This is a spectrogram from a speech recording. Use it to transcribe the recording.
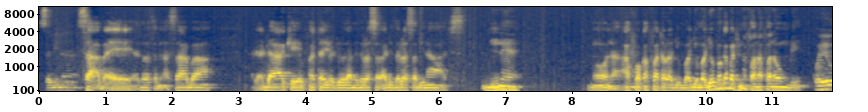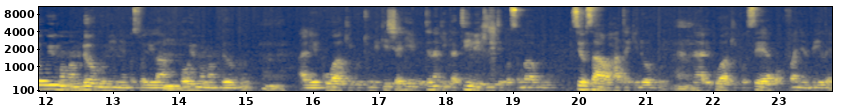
sabini na Saba eh, alizaliwa 77. Dada yake fuata hiyo alizaliwa alizaliwa 74. Umeona? Afu akafuata wala jomba jomba jomba kama tunafana fana umri. Kwa hiyo huyu mama mdogo, mimi hapa swali langu Mm. kwa huyu mama mdogo mm. aliyekuwa akikutumikisha hivyo tena kikatili tuite, kwa sababu sio sawa hata kidogo, Mm. na alikuwa akikosea kwa kufanya vile,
